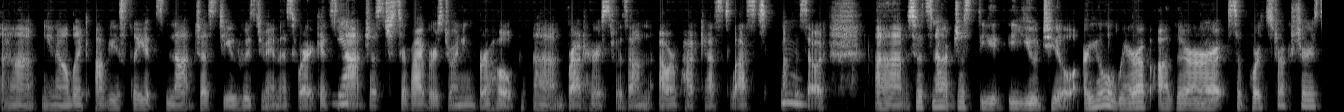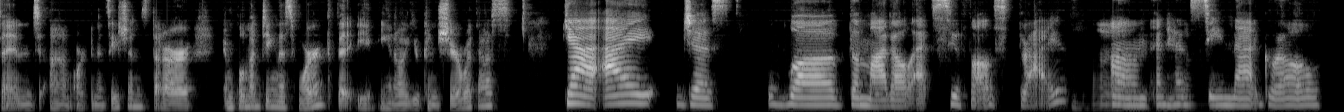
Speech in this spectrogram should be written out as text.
Uh, you know, like obviously, it's not just you who's doing this work. It's Yeah. not just survivors joining for hope. Um, Brad Hurst was on our podcast last Mm. episode, um, so it's not just the, you two. Are you aware of other support structures and um, organizations that are implementing this work that y- you know you can share with us? Yeah, I just love the model at Sioux Falls Thrive. Mm, um, and have seen that grow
